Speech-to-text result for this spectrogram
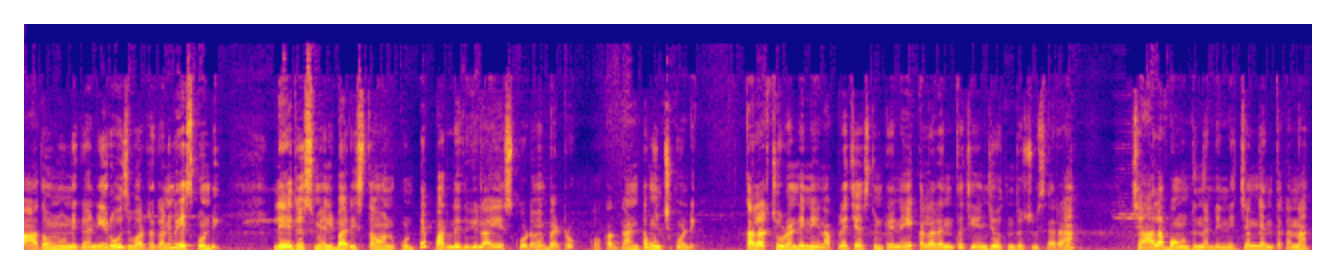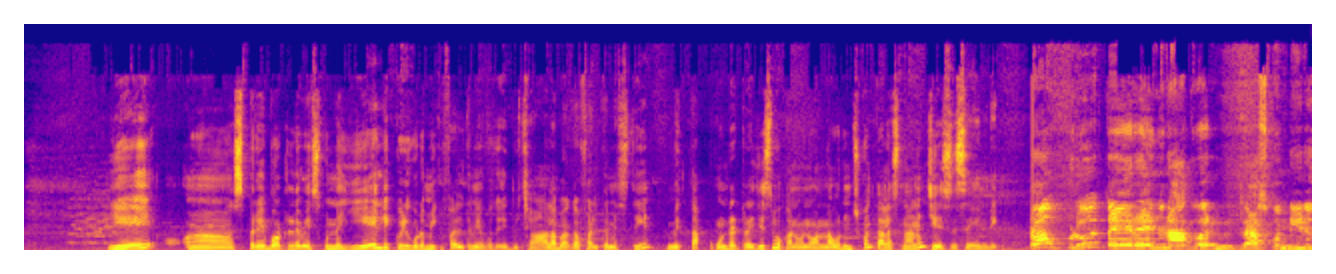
బాదం నూనె కానీ రోజు వాటర్ కానీ వేసుకోండి. లేదు స్మెల్ భరిస్తాం అనుకుంటే పర్లేదు. ఇలా వేసుకోవడమే బెటర్. ఒక గంట ఉంచుకోండి. కలర్ చూడండి నేను అప్లై చేస్తుంటేనే కలర్ ఎంత చేంజ్ అవుతుందో చూసారా? చాలా బాగుంటుందండి. నిజంగా ఎంతకన్నా ఏ స్ప్రే బాటిల్లో వేసుకున్న ఏ లిక్విడ్ కూడా మీకు ఫలితం ఇవ్వదు. ఇది చాలా బాగా ఫలితం ఇస్తే మీరు తప్పకుండా ట్రై చేసి ఒక వన్ అవర్ ఉంచుకొని తలస్నానం చేసేసేయండి. ఇప్పుడు తయారైంది నాకు రాసుకొని నేనే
